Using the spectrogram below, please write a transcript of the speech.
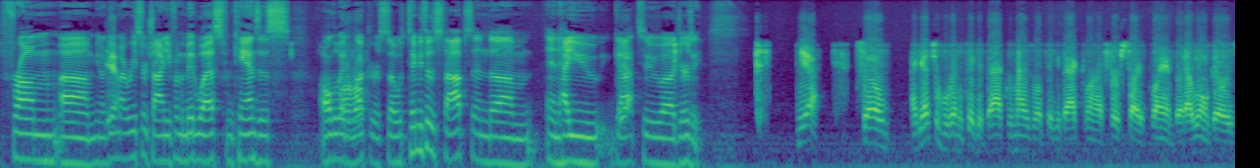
from um, you know doing Yeah. my research on you from the Midwest, from Kansas, all the way to Uh-huh. Rutgers. So take me through the stops and um, and how you got to uh, Jersey. Yeah. So I guess if we're going to take it back, we might as well take it back to when I first started playing, but I won't go as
